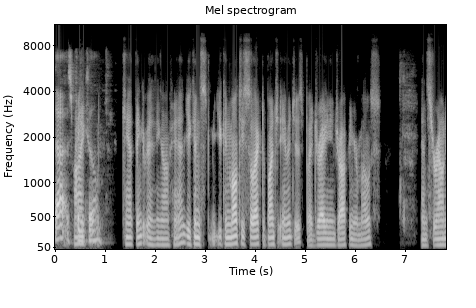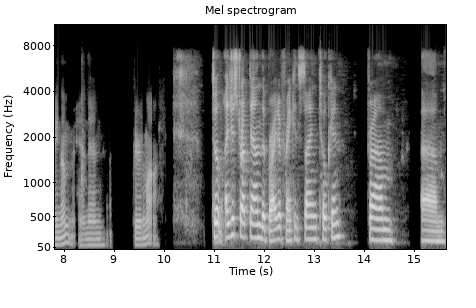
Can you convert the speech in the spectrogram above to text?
That is pretty I cool. can't think of anything offhand. You can you can multi-select a bunch of images by dragging and dropping your mouse and surrounding them, and then clear them off. So I just dropped down the Bride of Frankenstein token from um,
